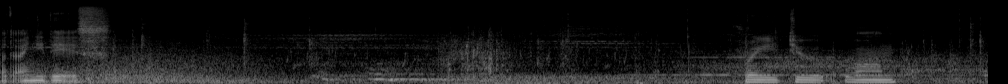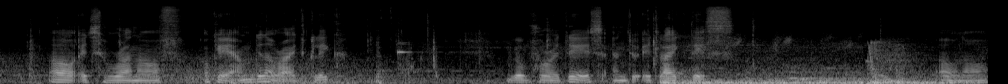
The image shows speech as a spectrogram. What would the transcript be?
But I need this. Three, two, one. Oh, it's runoff. Okay, I'm gonna right click. Go for this and do it like this. Oh no.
